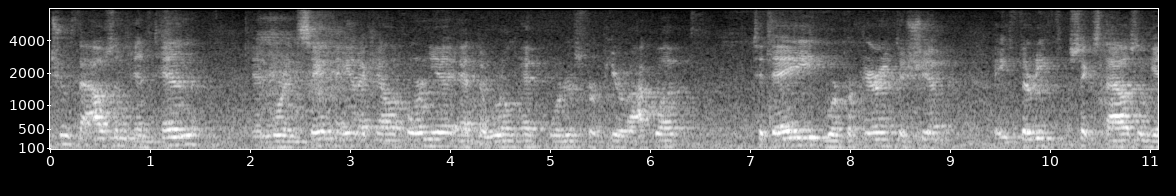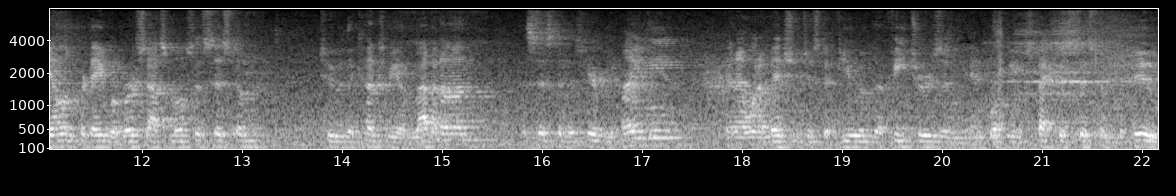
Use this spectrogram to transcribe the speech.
2010, and we're in Santa Ana, California at the world headquarters for Pure Aqua. Today, we're preparing to ship a 36,000 gallon per day reverse osmosis system to the country of Lebanon. The system is here behind me, and I want to mention just a few of the features and, and what we expect this system to do.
